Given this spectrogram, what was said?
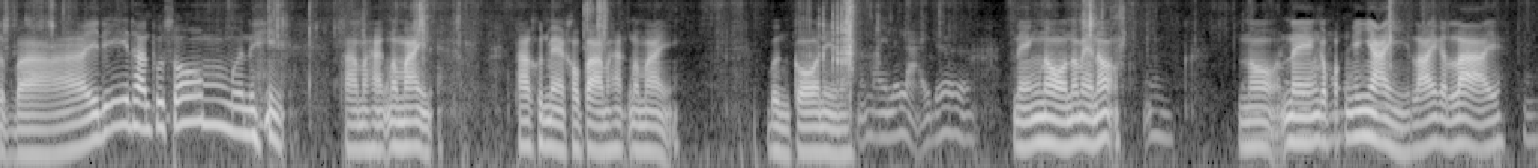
สบายดีท่านผู้ชมมื่อนี้พามาหักหน่อไม้เนี่ยพาคุณแม่เข้าป่ามาหักหน่อไม้เบิ่งกอนี่นะน้ำไม้หลายๆเด้อแหนงหนอเนาะแม่เนาะอืมหนอแหนงกับปักใหญ่ๆหลายกันหลายอืม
